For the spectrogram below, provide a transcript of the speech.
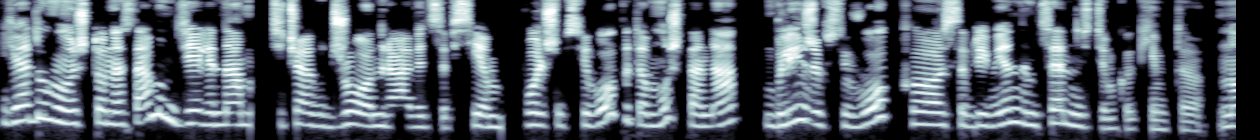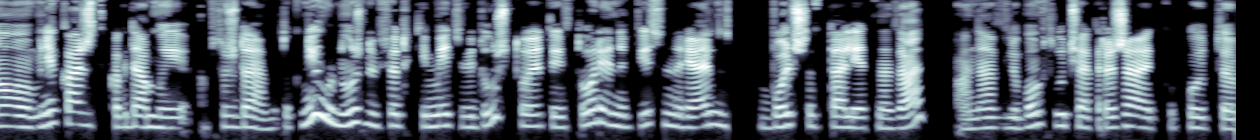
Я думаю, что на самом деле нам сейчас Джо нравится всем больше всего, потому что она ближе всего к современным ценностям каким-то. Но мне кажется, когда мы обсуждаем эту книгу, нужно все-таки иметь в виду, что эта история написана реально больше ста лет назад. Она в любом случае отражает какой-то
